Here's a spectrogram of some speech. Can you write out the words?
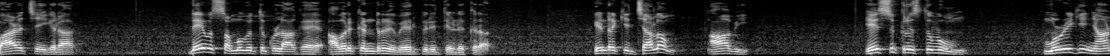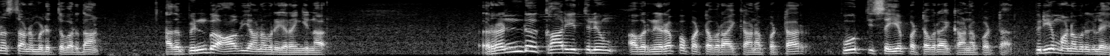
வாழச் செய்கிறார். தேவ சமூகத்துக்குள்ளாக அவருக்கென்று வேர் பிரித்து எடுக்கிறார். இன்றைக்கு ஜலம் ஆவி இயேசு கிறிஸ்துவும் முழுகி ஞானஸ்தானம் எடுத்தவர்தான். அதன் பின்பு ஆவியானவர் இறங்கினார். ரெண்டு காரியத்திலும் அவர் நிரப்பப்பட்டவராய் காணப்பட்டார் பூர்த்தி செய்யப்பட்டவராய் காணப்பட்டார். பிரியமானவர்களே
